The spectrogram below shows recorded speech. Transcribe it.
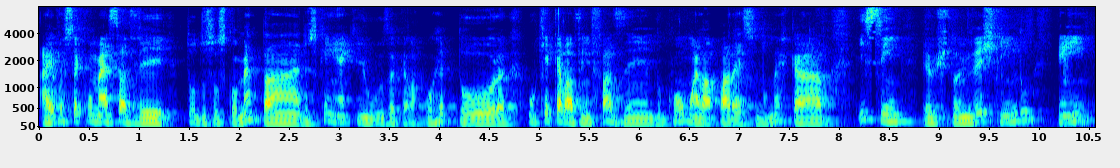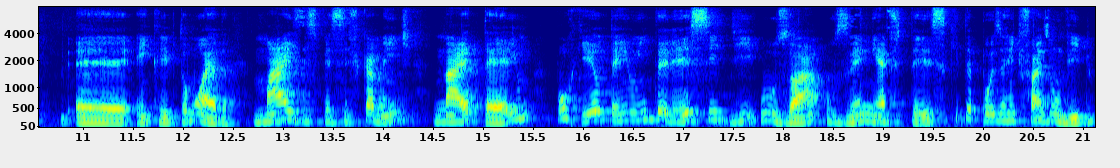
Aí você começa a ver todos os comentários, quem é que usa aquela corretora, o que, é que ela vem fazendo, como ela aparece no mercado. E sim, eu estou investindo em, é, em criptomoeda, mais especificamente na Ethereum, porque eu tenho interesse de usar os NFTs, que depois a gente faz um vídeo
